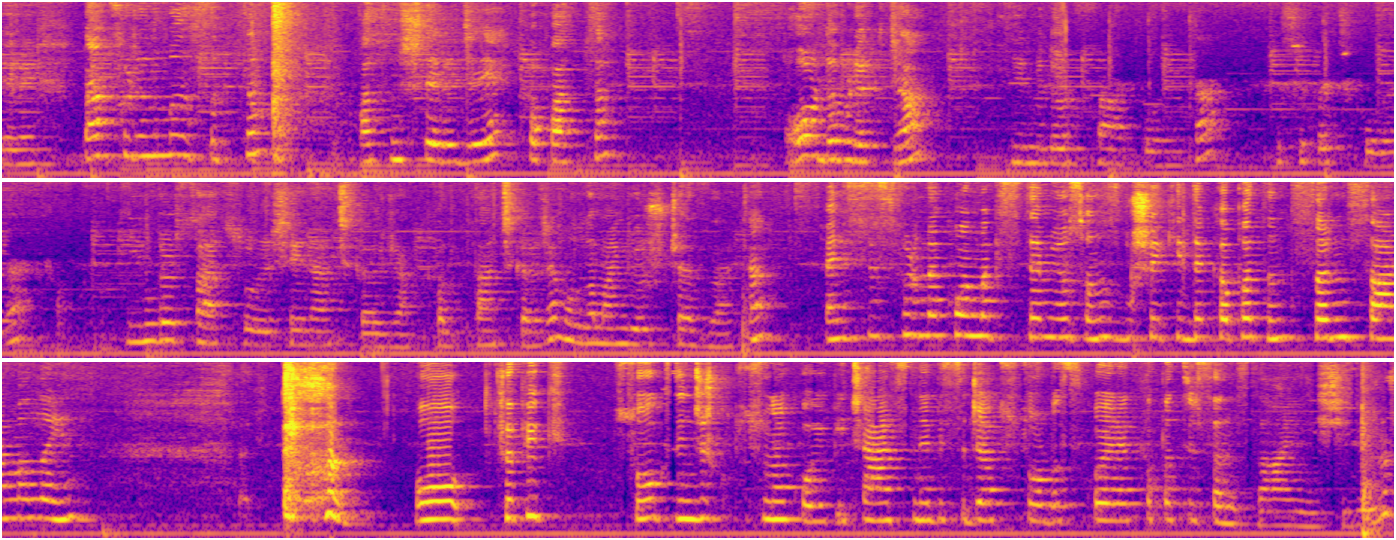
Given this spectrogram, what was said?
Ee, ben fırınımı ısıttım. 60 dereceye kapattım. Orada bırakacağım. 24 saat boyunca ışık açık olarak. 24 saat sonra şeyden çıkaracağım, kalıptan çıkaracağım. O zaman görüşeceğiz zaten. Hani siz fırına koymak istemiyorsanız bu şekilde kapatın, sarın sarmalayın. o köpük soğuk zincir kutusuna koyup içerisine bir sıcak su torbası koyarak kapatırsanız da aynı işi görür.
